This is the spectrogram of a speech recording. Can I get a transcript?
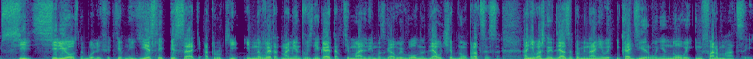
се- серьезно более эффективно, если писать от руки. Именно в этот момент возникают оптимальные мозговые волны для учебного процесса. Они важны для запоминания и кодирования новой информации.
